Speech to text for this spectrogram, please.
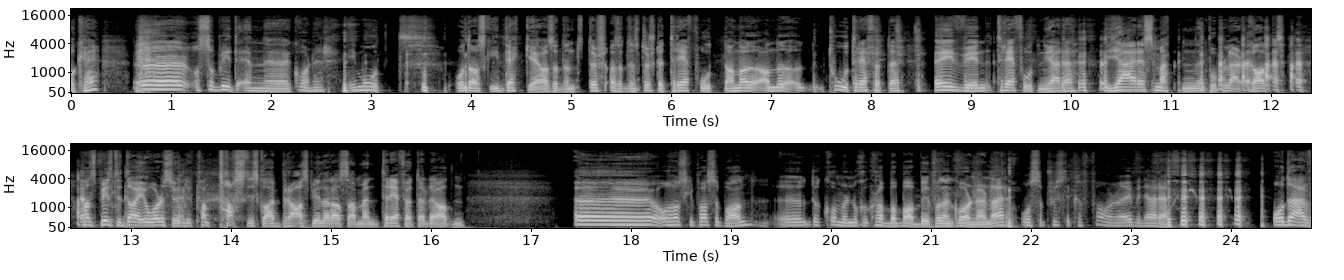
Ok, uh, og så blir det en uh, corner imot, og da skal jeg dekke altså den, største, altså den største trefoten Han har, to treføtter. Øyvind Trefoten Gjerde. Gjerdesmetten, populært kalt. Han spilte da i Ålesund. Fantastisk og bra spiller, altså, men treføtter, det hadde han. Uh, og han skulle passe på han. Uh, da kommer det noe klabb og babb på den corneren der, og så plutselig Hva faen er Øyvind Gjerde? og der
